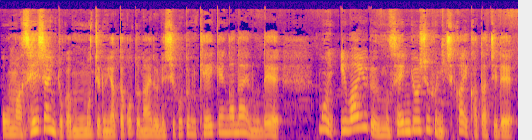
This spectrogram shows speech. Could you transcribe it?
を、まあ、正社員とかももちろんやったことないので、仕事に経験がないので、もういわゆるもう専業主婦に近い形で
